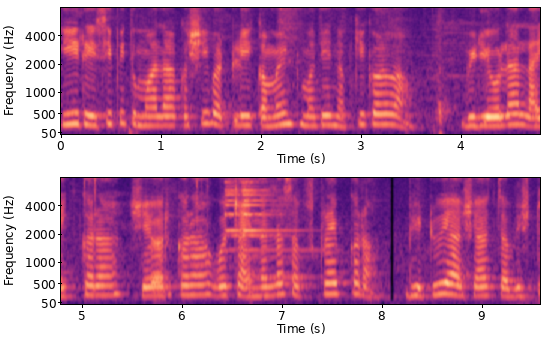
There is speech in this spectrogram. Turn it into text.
ही रेसिपी तुम्हाला कशी वाटली कमेंटमध्ये नक्की कळवा. व्हिडिओला लाईक करा शेअर करा व चॅनलला सबस्क्राईब करा. भेटूया अशा चविष्ट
